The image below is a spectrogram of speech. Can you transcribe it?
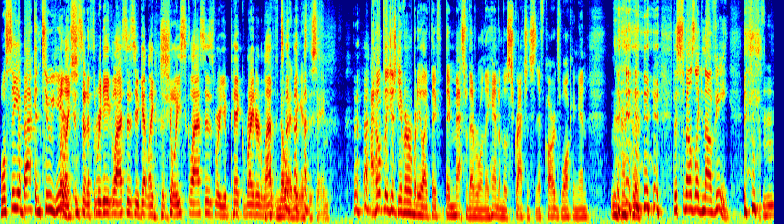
We'll see you back in two years. But like instead of 3D glasses, you get like choice glasses where you pick right or left. No ending is the same. I hope they just give everybody like they they mess with everyone. They hand them those scratch and sniff cards walking in. this smells like Na'vi. mm-hmm.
